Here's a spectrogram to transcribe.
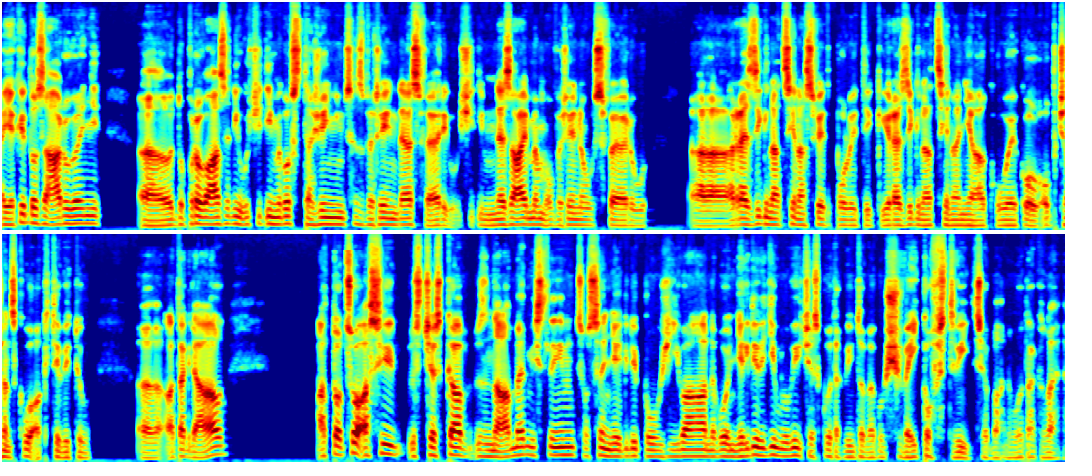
a jak je to zároveň uh, doprovázený určitým jako stažením se z veřejné sféry, určitým nezájmem o veřejnou sféru, uh, rezignaci na svět politiky, rezignaci na nějakou jako občanskou aktivitu uh, a tak dál. A to, co asi z Česka známe, myslím, co se někdy používá, nebo někdy lidi mluví v Česku takovým to jako švejkovství třeba, nebo takhle.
